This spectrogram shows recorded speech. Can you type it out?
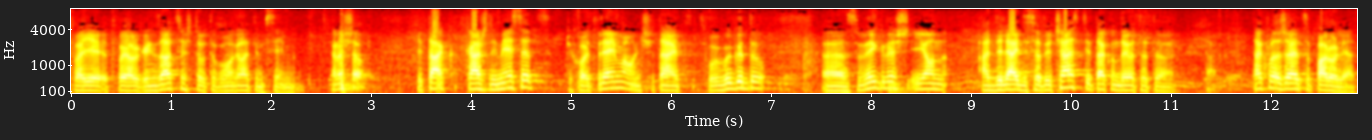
твоей, твоей организации, чтобы ты помогал этим семьям. Хорошо? Итак, каждый месяц приходит время, он считает свою выгоду, э, свой выигрыш, и он отделяет десятую часть, и так он дает это. Так, так продолжается пару лет.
